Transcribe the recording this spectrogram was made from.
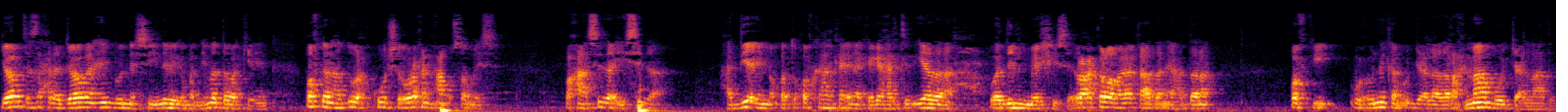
jawaabta saxda jawaabaan ahayn buu nafsiyey nabiga ma ma daba kicin. Qofkan hadduu wax kuu sheego ruuxan maxaa u samaysa? Waxaan sidaa iyo sidaa haddii ay noqoto qofka halkaa inaad kaga hartid iyadana waa daliil meeshiisa. Waxaa kaloo laga qaadanaya haddana qofkii wuxuu ninkan u jeclaaday raxmaan buu jeclaaday.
